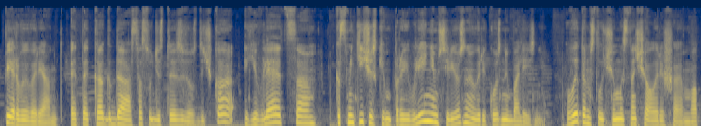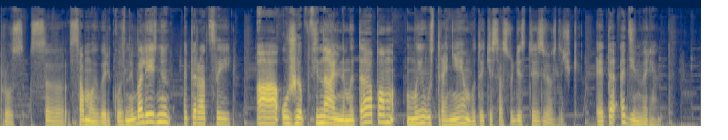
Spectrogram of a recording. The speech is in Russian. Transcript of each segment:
Первый вариант – это когда сосудистая звездочка является косметическим проявлением серьезной варикозной болезни. В этом случае мы сначала решаем вопрос с самой варикозной болезнью, операцией, а уже финальным этапом мы устраняем вот эти сосудистые звездочки. Это один вариант.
